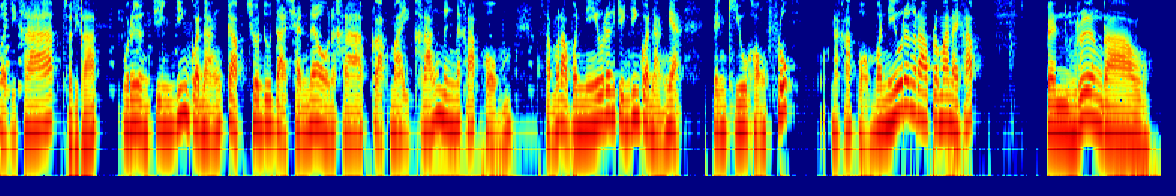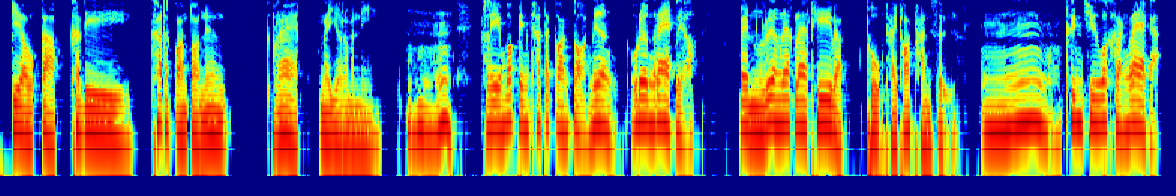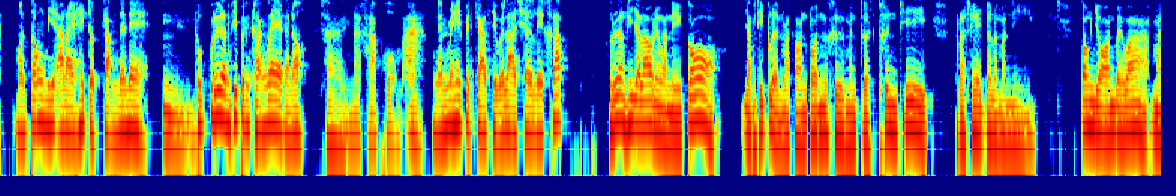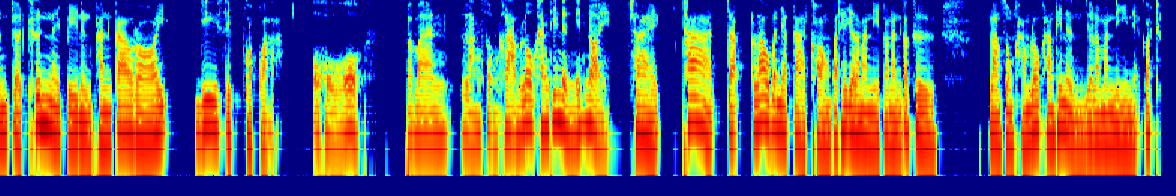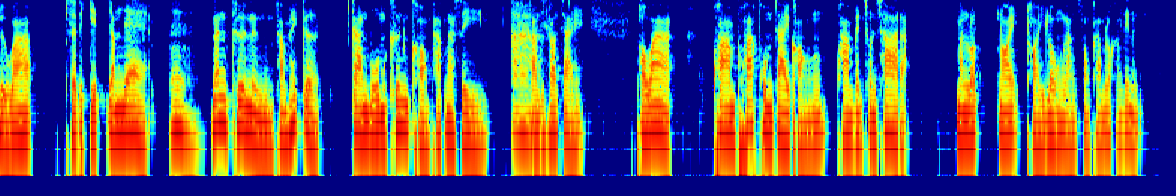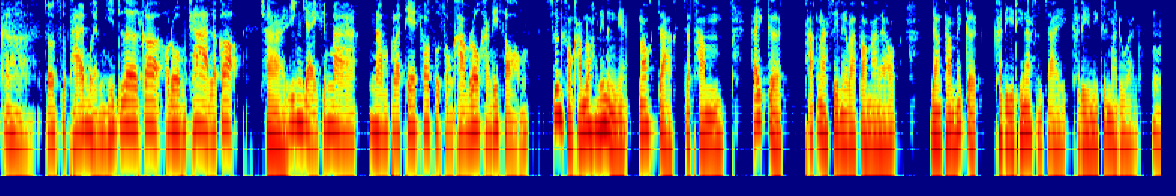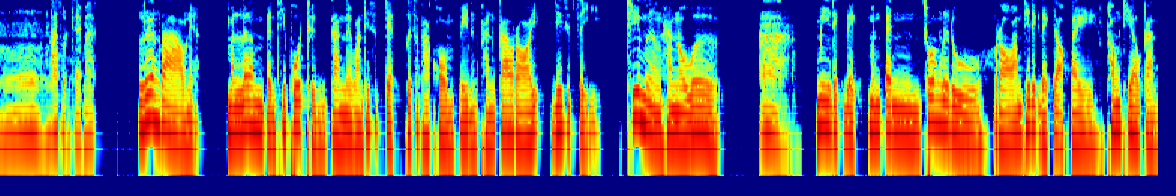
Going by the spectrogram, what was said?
วัสดีครับ สวัสดีครับ เรื่องจริงยิ่งกว่าหนังกับชวนดูดาชแนลนะครับ กลับมาอีกครั้งหนึ่งนะครับ ผมสำหรับวันนี้เรื่องจริงยิ่งกว่าหนังเนี่ย เป็นคิวของฟลุกนะครับผมวันนี้เรื่องราวประมาณไหนครับ เป็นเรื่องราวเกี่ยวกับคดีฆาตกรต่อเนื่องแรกในเยอรมนีอื้อหือเคลมว่าเป็นฆาตกรต่อเนื่องเรื่องแรกเลยเหรอ เป็นเรื่องแรก ๆ ที่แบบถูกถ่ายทอดผ่านสื่อ อืมขึ้นชื่อว่าครั้งแรกอะ่ะ มันต้องมีอะไรให้จดจำแน่อืมๆทุกเรื่องที่เป็นครั้งแรกอะเนาะใช่นะครับ ผมอะงั้นไม่ให้เป็นการเสียเวลาเชิญเลยครับ เรื่องที่จะเล่าในวันนี้ก็อย่างที่เกริ่นมาตอนต้นก็คือ มันเกิดขึ้นที่ประเทศเยอรมนีต้องย้อนไปว่ามันเกิดขึ้นในปี 1920 กว่ากว่า โอ้โห ประมาณหลังสงครามโลกครั้งที่หนึ่งนิดหน่อยๆใช่ ถ้าจะเล่าบรรยากาศของประเทศเยอรมนีตอนนั้นก็คือ หลังสงครามโลกครั้งที่หนึ่งเยอรมนีเนี่ยก็ถือว่าเศรษฐกิจย่ำแย่อืมนั่นคือหนึ่งทำให้เกิดการบูมขึ้นของพรรคนาซีอ่าตามที่เข้าใจ เพราะว่าความภาคภูมิใจของความเป็นชนชาติอะมันลดน้อยถอยลงหลังสงครามโลกครั้งที่หนึ่งอ่าจนสุดท้ายเหมือนฮิตเลอร์ก็รวมชาติแล้วก็ใช่ยิ่งใหญ่ขึ้นมานำประเทศเข้าสู่สงครามโลกครั้งที่สอง ซึ่งสงครามโลกครั้งที่หนึ่งเนี่ยนอกจากจะทำให้เกิดพรรคนาซีในเวลาต่อมาแล้ว ยังทำให้เกิดคดีที่น่าสนใจคดีนี้ขึ้นมาด้วย อืมน่าสนใจมาก เรื่องราวเนี่ยมันเริ่มเป็นที่พูดถึงกันในวันที่ 17 พฤษภาคม ปี 1924 ที่เมืองฮันโนเวอร์อ่ามีเด็กๆ มันเป็นช่วงฤดูร้อนที่เด็กๆ จะออกไปท่องเที่ยวกัน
